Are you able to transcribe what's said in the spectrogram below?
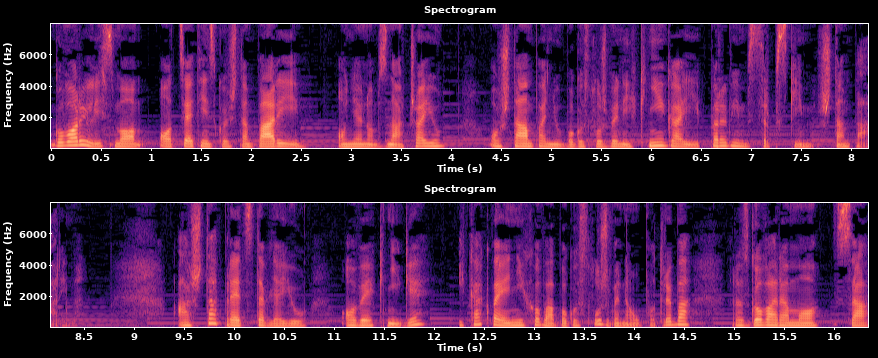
Govorili smo o Cetinskoj štampariji, o njenom značaju, o štampanju bogoslužbenih knjiga i prvim srpskim štamparima. A šta predstavljaju ove knjige i kakva je njihova bogoslužbena upotreba, razgovaramo sa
